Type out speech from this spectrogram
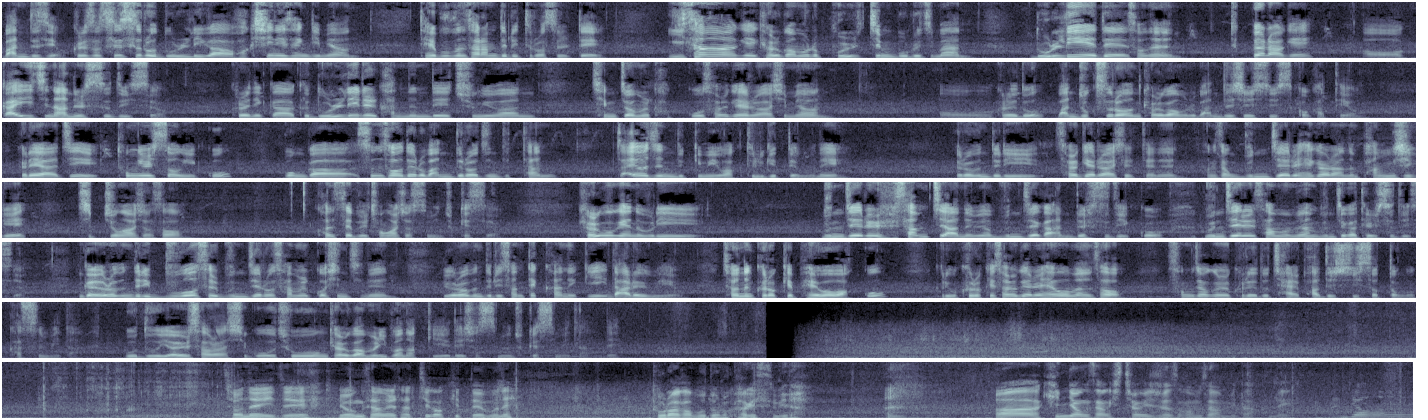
만드세요. 그래서 스스로 논리가 확신이 생기면 대부분 사람들이 들었을 때 이상하게 결과물을 볼진 모르지만 논리에 대해서는 특별하게 어, 까이진 않을 수도 있어요. 그러니까 그 논리를 갖는데 중요한 쟁점을 갖고 설계를 하시면 어, 그래도 만족스러운 결과물을 만드실 수 있을 것 같아요. 그래야지 통일성 있고 뭔가 순서대로 만들어진 듯한 짜여진 느낌이 확 들기 때문에 여러분들이 설계를 하실 때는 항상 문제를 해결하는 방식에 집중하셔서 컨셉을 정하셨으면 좋겠어요. 결국에는 우리 문제를 삼지 않으면 문제가 안 될 수도 있고 문제를 삼으면 문제가 될 수도 있어요. 그러니까 여러분들이 무엇을 문제로 삼을 것인지는 여러분들이 선택하기 나름이에요. 저는 그렇게 배워왔고 그리고 그렇게 설계를 해오면서 성적을 그래도 잘 받을 수 있었던 것 같습니다. 모두 열설하시고 좋은 결과물 이번 학기에 내셨으면 좋겠습니다. 네. 저는 이제 영상을 다 찍었기 때문에 돌아가 보도록 하겠습니다. 아, 긴 영상 시청해주셔서 감사합니다. 네. 안녕.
